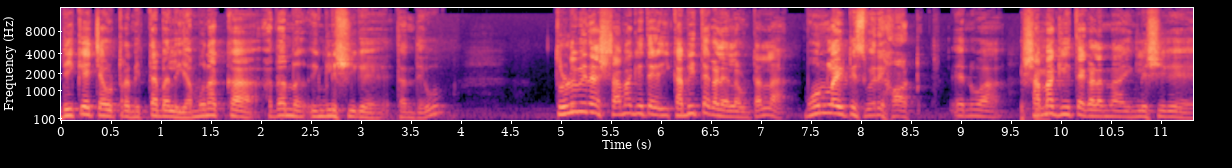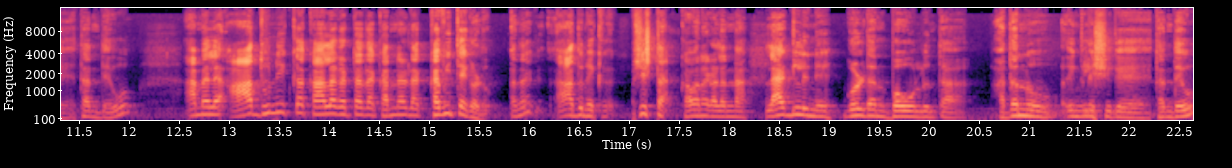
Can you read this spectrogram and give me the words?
ಡಿ ಕೆ ಚೌಟ್ರ ಮಿತ್ತಬಲಿ ಯಮುನಕ್ಕ ಅದನ್ನು ಇಂಗ್ಲೀಷಿಗೆ ತಂದೆವು. ತುಳುವಿನ ಶ್ರಮಗೀತೆ, ಈ ಕವಿತೆಗಳೆಲ್ಲ ಉಂಟಲ್ಲ? ಮೂನ್ಲೈಟ್ ಇಸ್ ವೆರಿ ಹಾಟ್ ಎನ್ನುವ ಶ್ರಮಗೀತೆಗಳನ್ನು ಇಂಗ್ಲೀಷಿಗೆ ತಂದೆವು. ಆಮೇಲೆ ಆಧುನಿಕ ಕಾಲಘಟ್ಟದ ಕನ್ನಡ ಕವಿತೆಗಳು, ಅಂದರೆ ಆಧುನಿಕ ಶಿಷ್ಟ ಕವನಗಳನ್ನು ಲ್ಯಾಡ್ಲಿನ್ ಗೋಲ್ಡನ್ ಬೌಲ್ ಅಂತ ಅದನ್ನು ಇಂಗ್ಲೀಷಿಗೆ ತಂದೆವು.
